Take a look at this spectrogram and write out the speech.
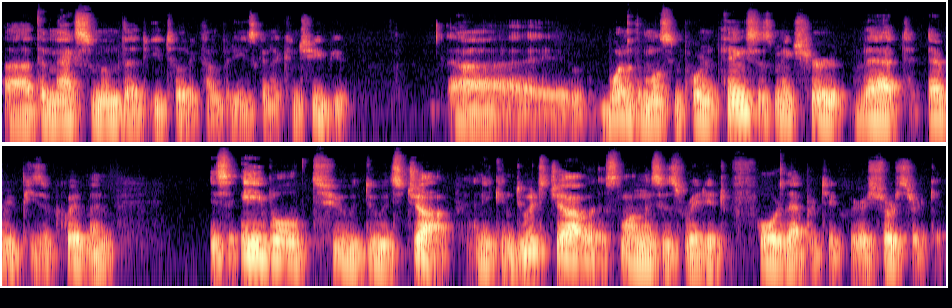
uh, the maximum that the utility company is going to contribute. Uh, one of the most important things is make sure that every piece of equipment is able to do its job, and it can do its job as long as it's rated for that particular short circuit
